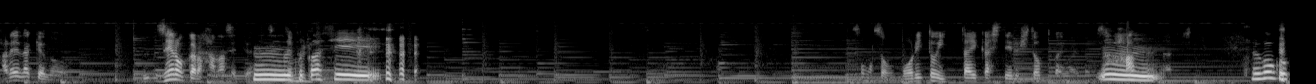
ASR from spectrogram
あれだけど、ゼロから話せてるうん難しい。そもそも森と一体化してる人とか言われたらさ、うん。は。すごく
